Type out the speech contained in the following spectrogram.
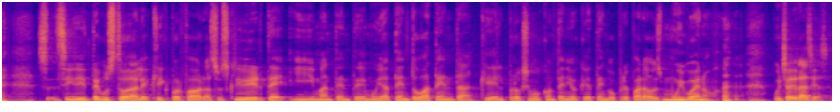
si te gustó, dale click por favor a suscribirte y mantente muy atento o atenta que el próximo contenido que tengo preparado es muy bueno. Muchas gracias.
